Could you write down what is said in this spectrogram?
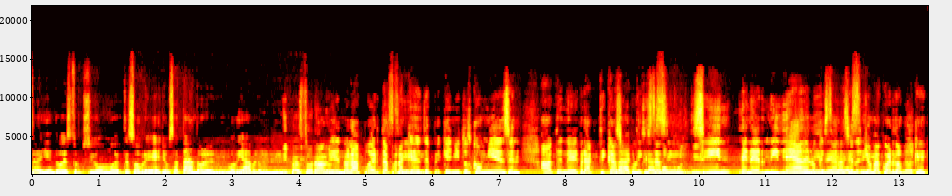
trayendo destrucción, muerte sobre ellos, atándolo el mismo diablo. Mi pastora. Abriendo la puerta para Sí. que desde pequeñitos comiencen a tener prácticas, Prácticas, ocultistas sí. Sin tener ni idea de lo Ni que están haciendo. sí, Yo me acuerdo no- que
